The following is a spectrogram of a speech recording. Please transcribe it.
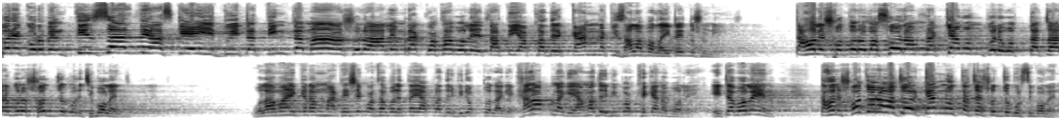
করে করবেন? তিন চার দিন আজকে এই দুইটা, তিনটা মাস হলো আলেমরা কথা বলে তাতে আপনাদের কান নাকি ঝালাপালা, এটাই তো শুনি। তাহলে সতেরো বছর আমরা কেমন করে অত্যাচারগুলো সহ্য করেছি, বলেন। ওলামাই কেরাম মাঠে এসে কথা বলে, তাই আপনাদের বিরক্ত লাগে, খারাপ লাগে, আমাদের বিপক্ষে কেন বলে? এটা বলেন। তাহলে সতেরো বছর কেমন অত্যাচার সহ্য করছি, বলেন।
